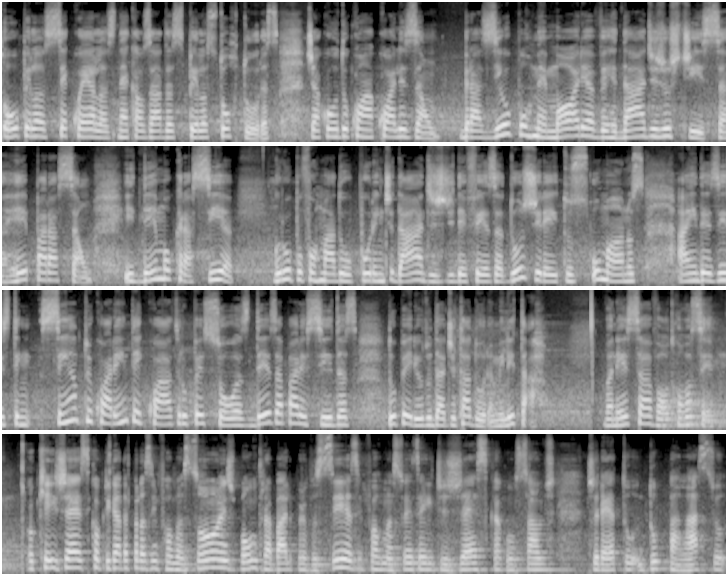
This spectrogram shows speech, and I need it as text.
ou pelas sequelas né, causadas pelas torturas. De acordo com a coalizão Brasil por Memória, Verdade, Justiça, Reparação e Democracia, grupo formado por entidades de defesa dos direitos humanos, ainda existem 144 pessoas desaparecidas do período da ditadura militar. Vanessa, volto com você. Ok, Jéssica, obrigada pelas informações. Bom trabalho para você. As informações aí de Jéssica Gonçalves, direto do Palácio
